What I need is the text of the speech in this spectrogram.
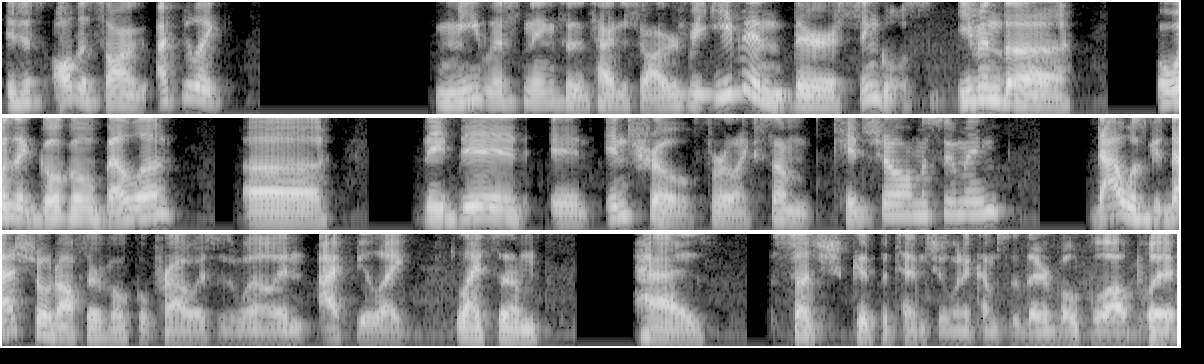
It's just all the songs. I feel like me listening to the entire discography, even their singles, even the what was it, Go Go Bella? Uh, they did an intro for like some kid show. I'm assuming that was good. That showed off their vocal prowess as well, and I feel like Lightsum has such good potential when it comes to their vocal output.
